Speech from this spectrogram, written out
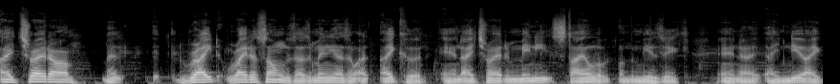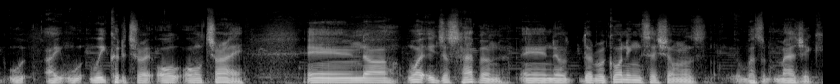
I tried um uh, write write songs as many as I could, and I tried many style of, of the music, and I, I knew I, I we could try all all try, and uh, well, it just happened, and uh, the recording session was was magic,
